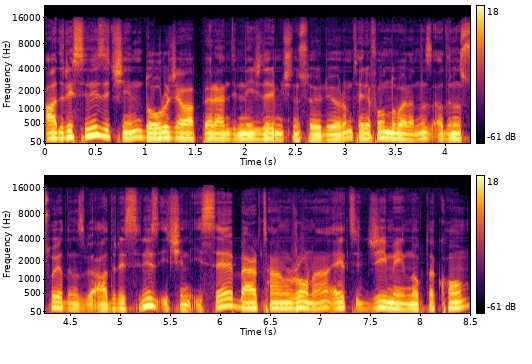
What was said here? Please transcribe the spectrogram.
adresiniz için doğru cevap veren dinleyicilerim için söylüyorum. Telefon numaranız, adınız, soyadınız ve adresiniz için ise bertanrona.gmail.com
